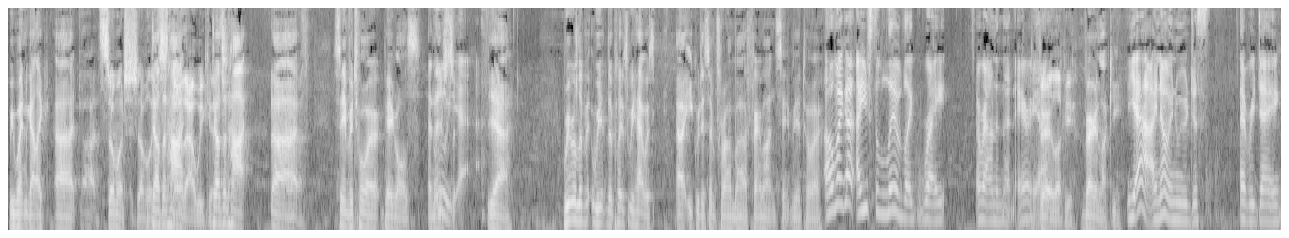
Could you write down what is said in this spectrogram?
we went and got like uh, God, so much shoveling dozen snow hot that weekend. dozen hot uh, St-Viateur bagels, and then Ooh, just- yeah. yeah. We were living. We, the place we had was uh, equidistant from uh, Fairmount and St-Viateur. Oh my god, I used to live like right around in that area. Very lucky. Very lucky. Yeah, I know, and we would just every day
